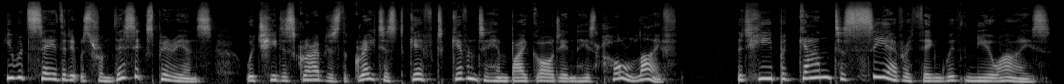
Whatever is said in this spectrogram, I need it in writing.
he would say that it was from this experience, which he described as the greatest gift given to him by God in his whole life, that he began to see everything with new eyes.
